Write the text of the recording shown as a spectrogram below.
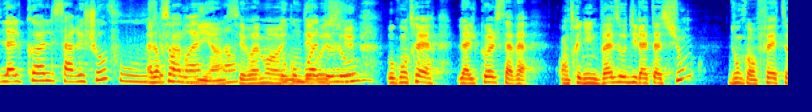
L'alcool, ça réchauffe ou Alors ça, on hein, c'est vraiment Donc on boit de l'eau. Au contraire, l'alcool, ça va entraîner une vasodilatation. Donc en fait,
